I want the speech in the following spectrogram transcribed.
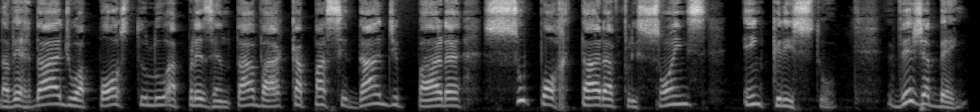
Na verdade, o apóstolo apresentava a capacidade para suportar aflições em Cristo. Veja bem,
